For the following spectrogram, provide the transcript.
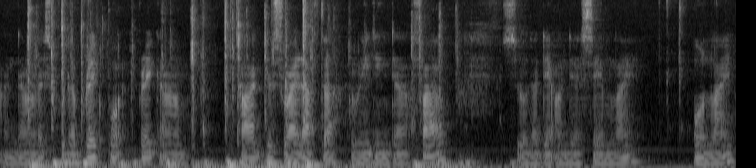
And uh, let's put a breakpoint break um, tag just right after reading the file so that they're on their same line on line.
